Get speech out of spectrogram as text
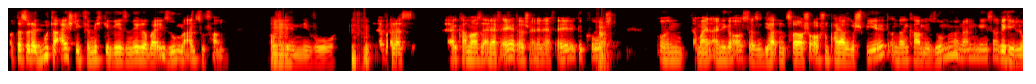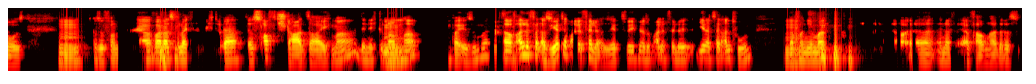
ob das so der gute Einstieg für mich gewesen wäre, bei Izume anzufangen auf mhm. dem Niveau. ja, weil das, er kam aus der NFL, hat er schon in der NFL gecoacht. Ja. Und da meinen einige aus. Also die hatten zwar auch schon, ein paar Jahre gespielt und dann kam Izume und dann ging es dann richtig los. Mhm. Also von daher war das vielleicht nicht so der, der Soft-Start, sage ich mal, den ich genommen mhm. habe bei Izume. Aber auf alle Fälle, also jetzt auf alle Fälle, also jetzt will ich mir das auf alle Fälle jederzeit antun, mhm. davon jemand äh, NFL-Erfahrung hatte, dass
